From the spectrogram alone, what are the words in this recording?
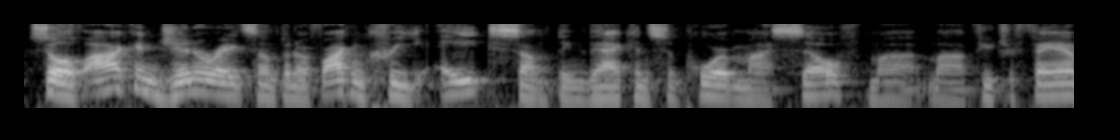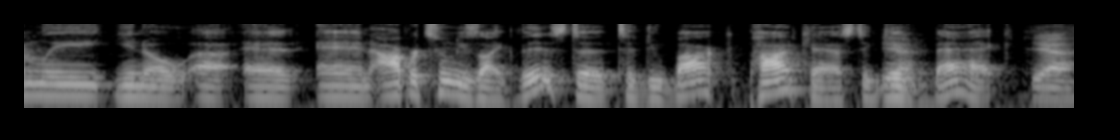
So if I can generate something, or if I can create something that can support myself, my, my future family, you know, uh, and and opportunities like this to to do bo- podcasts to give Yeah. back, Yeah.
